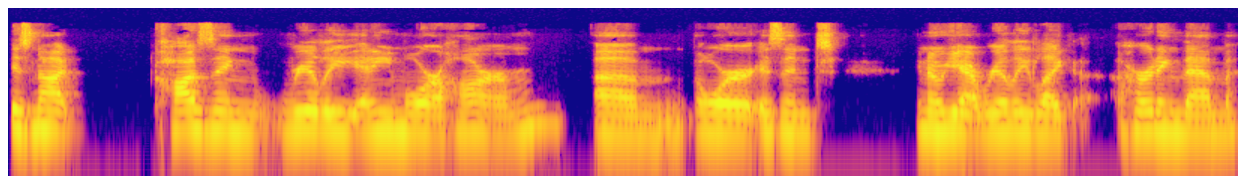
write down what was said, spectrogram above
is not causing really any more harm um or isn't you know yeah really like hurting them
